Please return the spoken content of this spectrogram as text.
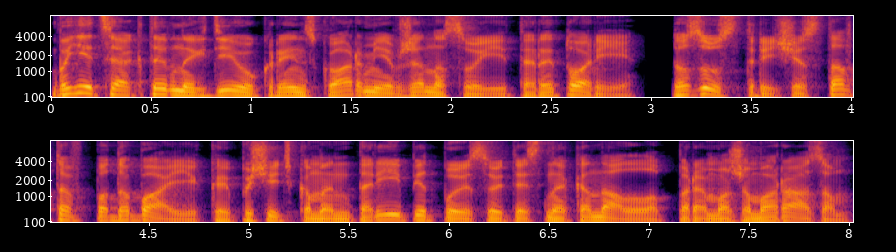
боїться активних дій української армії вже на своїй території. До зустрічі ставте вподобайки, пишіть коментарі, підписуйтесь на канал. Переможемо разом.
